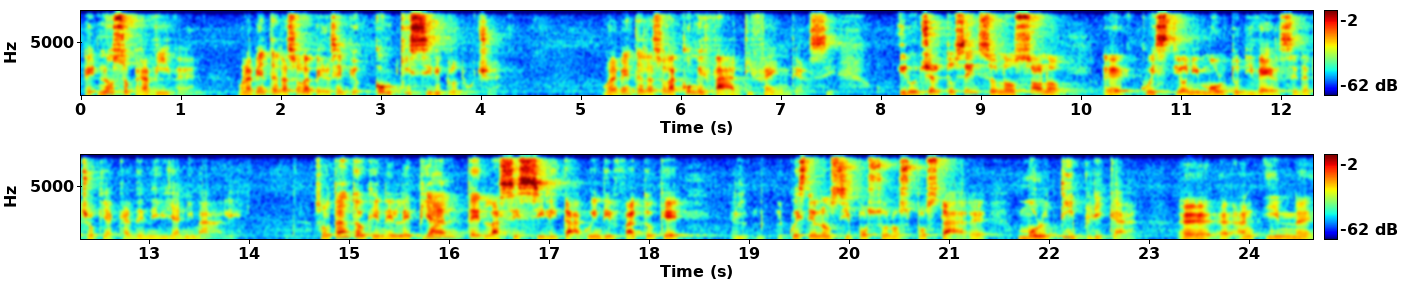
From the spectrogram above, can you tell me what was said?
eh, non sopravvive. Una pianta da sola, per esempio, con chi si riproduce? Una pianta da sola come fa a difendersi? In un certo senso non sono eh, questioni molto diverse da ciò che accade negli animali, soltanto che nelle piante la sessilità, quindi il fatto che queste non si possono spostare, moltiplica eh, in,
